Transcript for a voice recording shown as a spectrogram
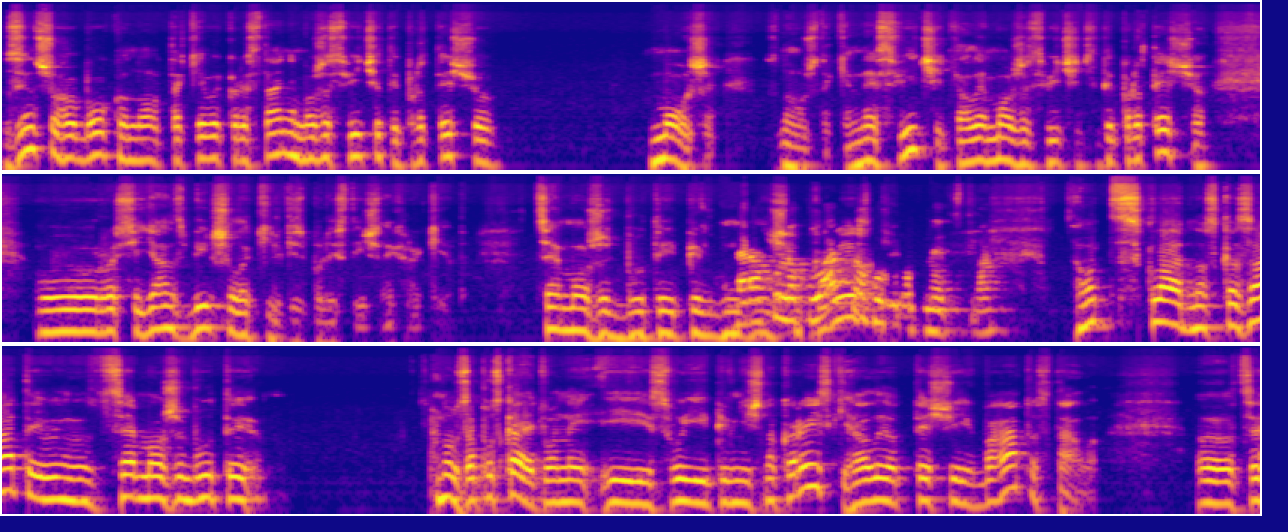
З іншого боку, ну, таке використання може свідчити про те, що може, знову ж таки, не свідчить, але може свідчити про те, що у росіян збільшила кількість балістичних ракет. Це можуть бути і північно-корейські. От складно сказати, це може бути. Ну, запускають вони і свої північно-корейські, але от те, що їх багато стало, е, це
